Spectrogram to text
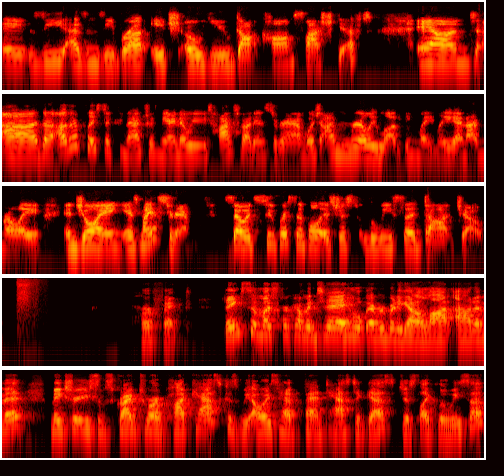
A Z as in zebra, H O U dot com slash gift. And uh, the other place to connect with me, I know we talked about Instagram, which I'm really loving lately and I'm really enjoying, is my Instagram. So it's super simple. It's just luisa.zhou. Perfect. Thanks so much for coming today. I hope everybody got a lot out of it. Make sure you subscribe to our podcast because we always have fantastic guests, just like Luisa,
